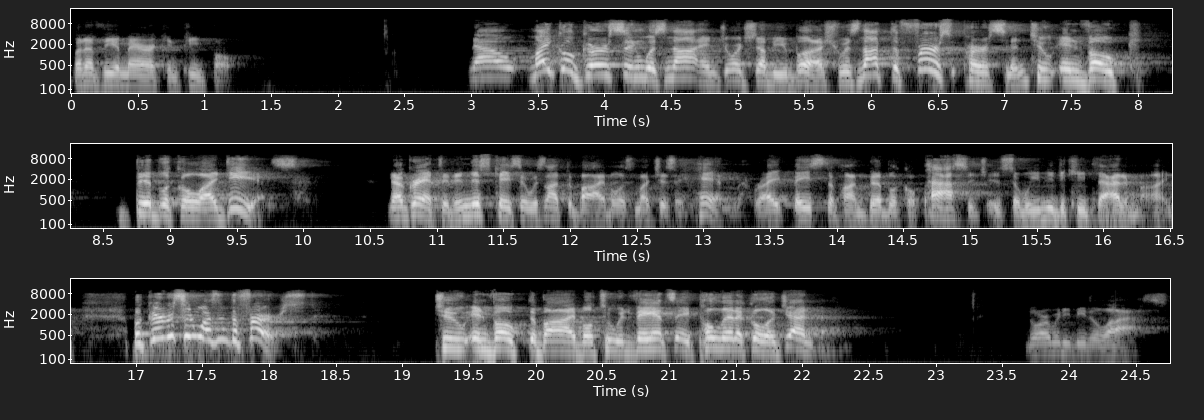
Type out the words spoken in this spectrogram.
but of the American people. Now, Michael Gerson was not, and George W. Bush was not the first person to invoke biblical ideas. Now, granted, in this case, it was not the Bible as much as a hymn, right, based upon biblical passages, so we need to keep that in mind. But Gerson wasn't the first to invoke the Bible to advance a political agenda, nor would he be the last.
